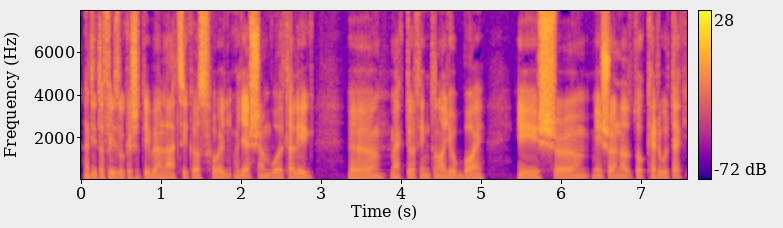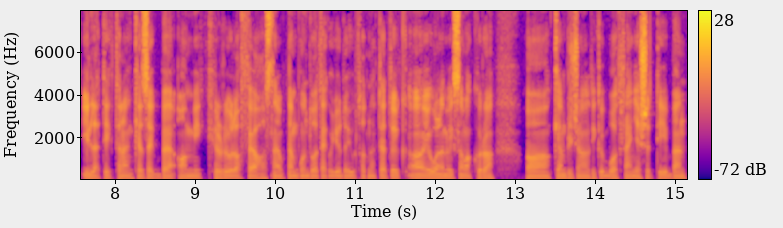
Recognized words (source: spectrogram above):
Hát itt a Facebook esetében látszik az, hogy, hogy ez sem volt elég, megtörtént a nagyobb baj, és, és olyan adatok kerültek illetéktelen kezekbe, amikről a felhasználók nem gondolták, hogy oda juthatnak. Tehát ők, ha jól emlékszem, akkor a, a Cambridge Analytica botrány esetében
